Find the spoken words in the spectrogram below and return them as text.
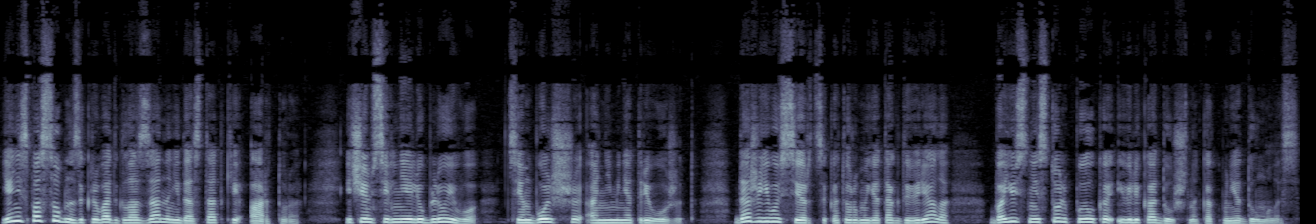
Я не способна закрывать глаза на недостатки Артура, и чем сильнее люблю его, тем больше они меня тревожат. Даже его сердце, которому я так доверяла, боюсь, не столь пылко и великодушно, как мне думалось.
